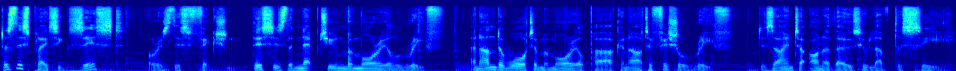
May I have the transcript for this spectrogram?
Does this place exist, or is this fiction? This is the Neptune Memorial Reef, an underwater memorial park and artificial reef designed to honor those who loved the sea.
